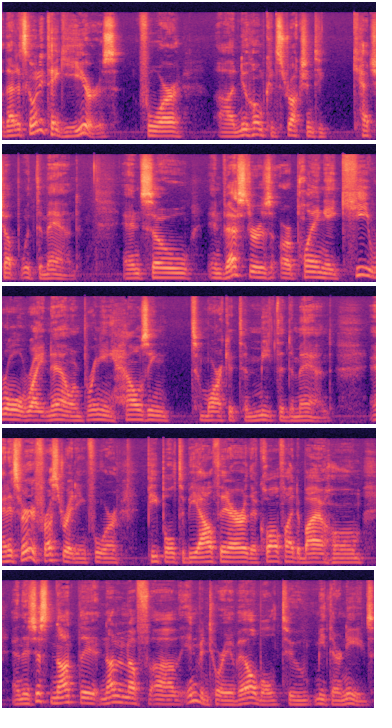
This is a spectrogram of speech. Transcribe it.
that it's going to take years for uh, new home construction to catch up with demand. And so investors are playing a key role right now in bringing housing to market to meet the demand. And it's very frustrating for people to be out there, they're qualified to buy a home, and there's just not the not enough uh, inventory available to meet their needs.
